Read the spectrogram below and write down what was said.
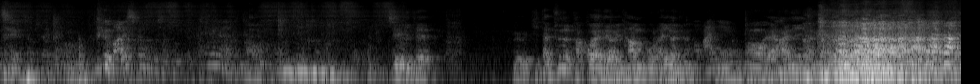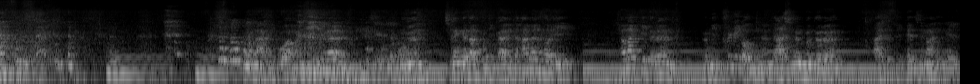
잠시만요. 그 자꾸 카메라 어, 지금 이제 그 기타 튠을 바꿔야 돼요. 이 다음 곡을 하려면. 어, 아니에요. 어, 네, 아니. 그건 아니고 아마 튜닝은 지금 이제 보면 진행되다 보니까 이제 하면서 이 현악기들은 음이 풀리거든요. 이제 아시는 분들은 아실 수 있겠지만 이게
